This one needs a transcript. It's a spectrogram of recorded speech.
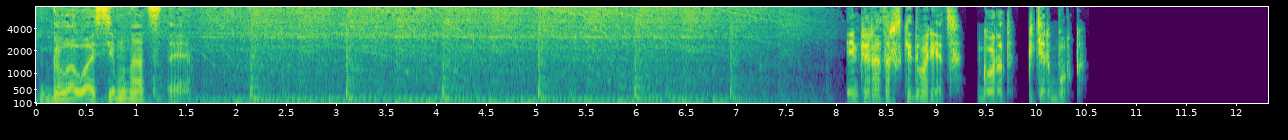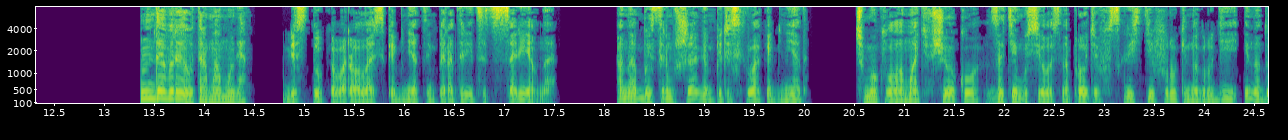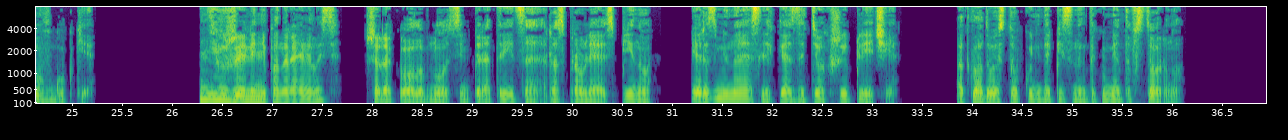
Глава 17 Императорский дворец, город Петербург. «Доброе утро, мамуля!» Без стука ворвалась в кабинет императрицы царевна. Она быстрым шагом пересекла кабинет, чмокнула мать в щеку, затем уселась напротив, скрестив руки на груди и надув губки. «Неужели не понравилось?» Широко улыбнулась императрица, расправляя спину и разминая слегка затекшие плечи, откладывая стопку недописанных документов в сторону.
